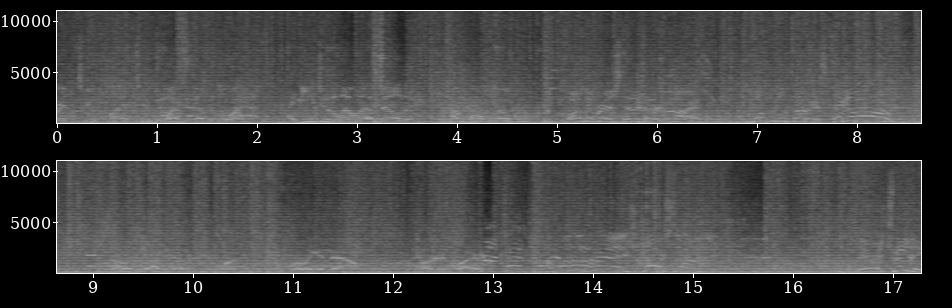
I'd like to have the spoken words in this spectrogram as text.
grid 252171. I need you to level that building. How copy over? On the bridge, 10 o'clock 5. Multiple targets. Take them out! Solid copy, Hunter 2-1. Rolling in now. Target acquired. Contact on the bridge, far They're retreating.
